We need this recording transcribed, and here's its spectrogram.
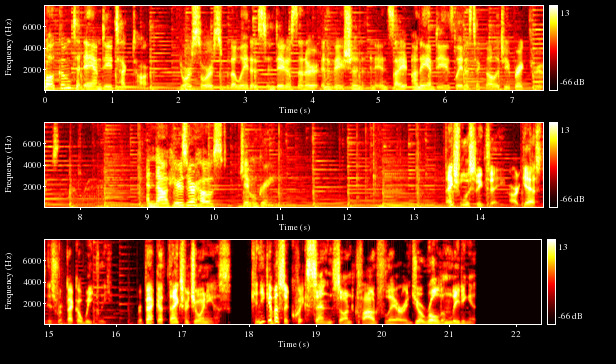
Welcome to AMD Tech Talk, your source for the latest in data center innovation and insight on AMD's latest technology breakthroughs. And now here's your host, Jim Greene. Thanks for listening today. Our guest is Rebecca Weekly. Rebecca, thanks for joining us. Can you give us a quick sentence on Cloudflare and your role in leading it?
